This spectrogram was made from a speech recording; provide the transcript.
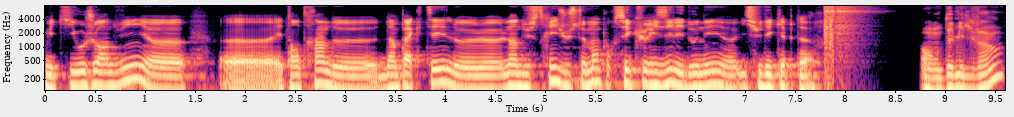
mais qui aujourd'hui est en train d'impacter l'industrie justement pour sécuriser les données issues des capteurs. En 2020,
